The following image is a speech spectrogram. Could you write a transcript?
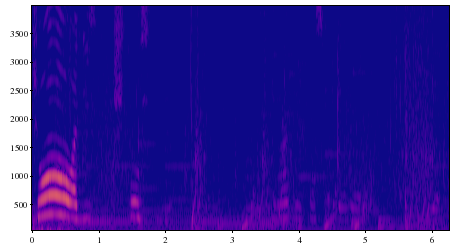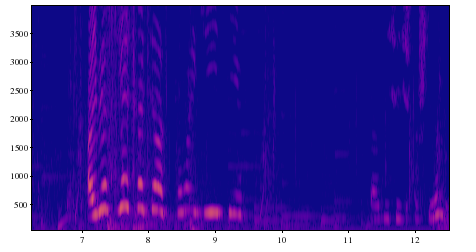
Чё они... Что с ними? Давайте посмотрим. А меня съесть хотят! Помогите! А здесь есть наш люди.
